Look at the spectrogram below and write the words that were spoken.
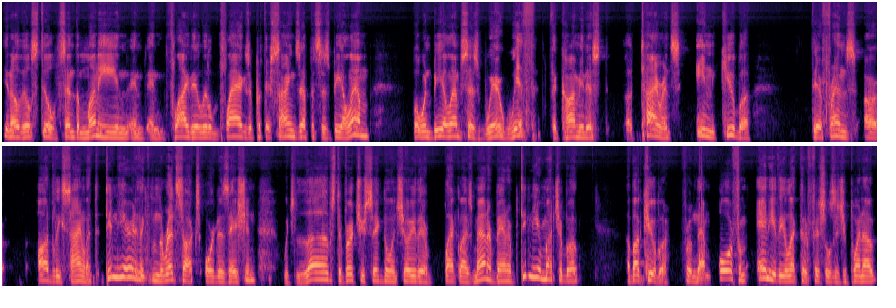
you know, they'll still send them money and, and, and fly their little flags or put their signs up that says BLM. But when BLM says we're with the communist uh, tyrants in Cuba, their friends are oddly silent. Didn't hear anything from the Red Sox organization, which loves to virtue signal and show you their Black Lives Matter banner. Didn't hear much about about Cuba from them or from any of the elected officials, as you point out.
